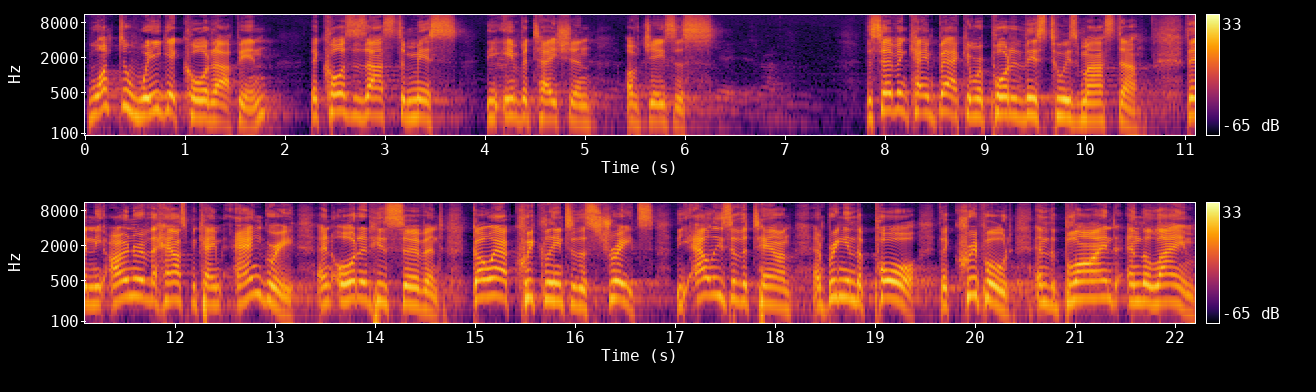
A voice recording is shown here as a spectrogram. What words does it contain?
What do we get caught up in that causes us to miss the invitation of Jesus? The servant came back and reported this to his master. Then the owner of the house became angry and ordered his servant, Go out quickly into the streets, the alleys of the town, and bring in the poor, the crippled, and the blind and the lame.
